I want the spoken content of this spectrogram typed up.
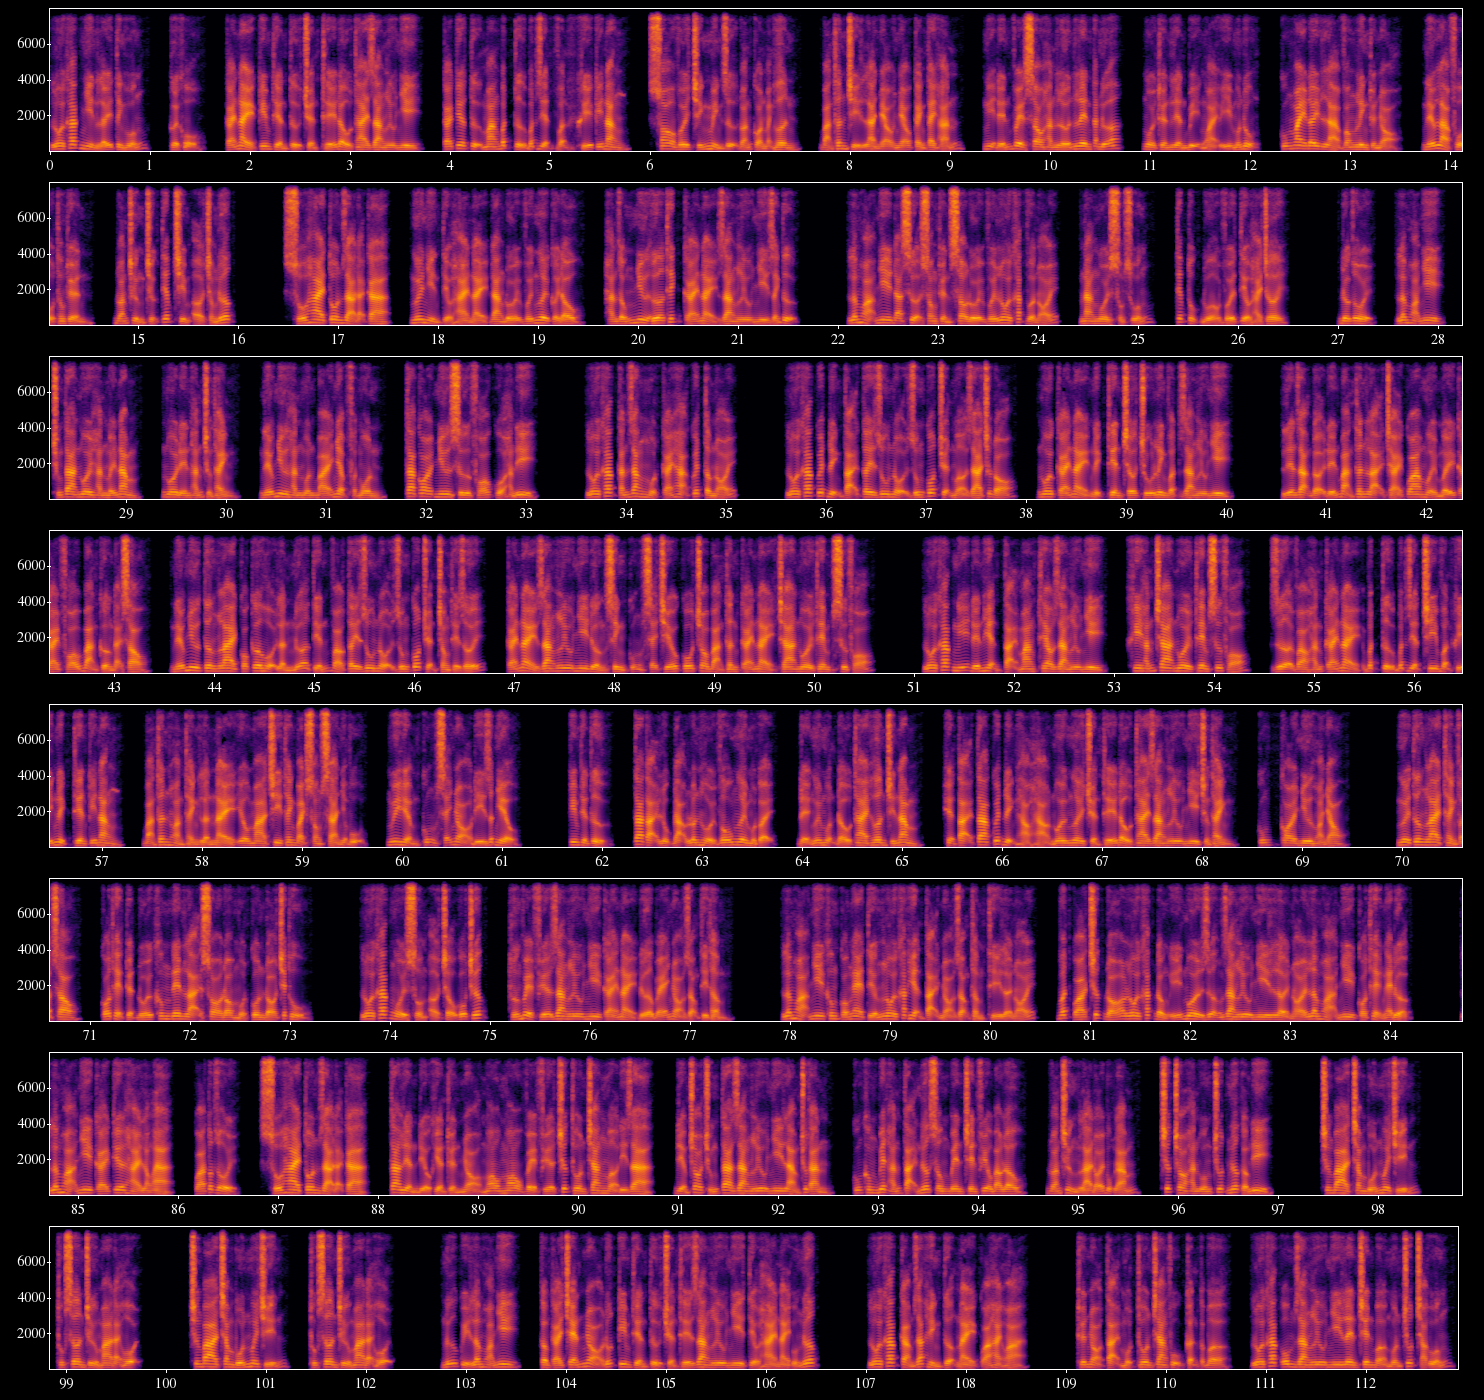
Lôi khác nhìn lấy tình huống, cười khổ, cái này kim thiền tử chuyển thế đầu thai giang lưu nhi, cái kia tự mang bất tử bất diệt vận khí kỹ năng, so với chính mình dự đoán còn mạnh hơn, bản thân chỉ là nhéo nhéo cánh tay hắn, nghĩ đến về sau hắn lớn lên cắt nữa, ngồi thuyền liền bị ngoài ý muốn đụng, cũng may đây là vong linh thuyền nhỏ nếu là phổ thông thuyền đoan chừng trực tiếp chìm ở trong nước. Số hai tôn giả đại ca, ngươi nhìn tiểu hài này đang đối với ngươi cười đâu, hắn giống như ưa thích cái này giang lưu nhi danh tự. Lâm họa nhi đã sửa xong thuyền sau đối với lôi khắc vừa nói, nàng ngồi sổm xuống, tiếp tục đùa với tiểu hài chơi. Được rồi, lâm họa nhi, chúng ta nuôi hắn mấy năm, nuôi đến hắn trưởng thành, nếu như hắn muốn bái nhập phật môn, ta coi như sư phó của hắn đi. Lôi khắc cắn răng một cái hạ quyết tâm nói. Lôi khắc quyết định tại tây du nội dung cốt chuyện mở ra trước đó, nuôi cái này nghịch thiên chớ chú linh vật giang lưu nhi. Liên dạng đợi đến bản thân lại trải qua mười mấy cái phó bản cường đại sau nếu như tương lai có cơ hội lần nữa tiến vào tây du nội dung cốt truyện trong thế giới, cái này giang lưu nhi đường sinh cũng sẽ chiếu cố cho bản thân cái này cha nuôi thêm sư phó. Lôi khắc nghĩ đến hiện tại mang theo giang lưu nhi, khi hắn cha nuôi thêm sư phó, dựa vào hắn cái này bất tử bất diệt chi vận khí nghịch thiên kỹ năng, bản thân hoàn thành lần này yêu ma chi thanh bạch song xà nhiệm vụ, nguy hiểm cũng sẽ nhỏ đi rất nhiều. Kim thiên tử, ta tại lục đạo luân hồi vô ngươi một vậy để ngươi muộn đầu thai hơn chín năm, hiện tại ta quyết định hảo hảo nuôi ngươi chuyển thế đầu thai giang lưu nhi trưởng thành, cũng coi như hòa nhau. Người tương lai thành phật sau, có thể tuyệt đối không nên lại so đo một côn đó chết thủ lôi khác ngồi xổm ở chậu gỗ trước, hướng về phía giang lưu nhi cái này đứa bé nhỏ giọng thì thầm. Lâm họa nhi không có nghe tiếng lôi khắc hiện tại nhỏ giọng thầm thì lời nói, bất quá trước đó lôi khắc đồng ý nuôi dưỡng giang lưu nhi lời nói lâm họa nhi có thể nghe được. Lâm họa nhi cái kia hài lòng à quá tốt rồi, số hai tôn giả đại ca, ta liền điều khiển thuyền nhỏ mau mau về phía trước thôn trang mở đi ra, điểm cho chúng ta giang lưu nhi làm chút ăn, cũng không biết hắn tại nước sông bên trên phiêu bao lâu, đoán chừng là đói bụng lắm, trước cho hắn uống chút nước cấm đi. Chương ba trăm bốn mươi chín, thục sơn trừ ma đại hội. Chương ba trăm bốn mươi chín, thục sơn trừ ma đại hội. Nữ quỷ lâm họa nhi cầm cái chén nhỏ đút kim thiền tử chuyển thế giang lưu nhi tiểu hài này uống nước. Lôi khắc cảm giác hình tượng này quá hài hòa. Thuyền nhỏ tại một thôn trang phụ cận cập bờ, lôi khắc ôm giang lưu nhi lên trên bờ muốn chút cháo uống.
